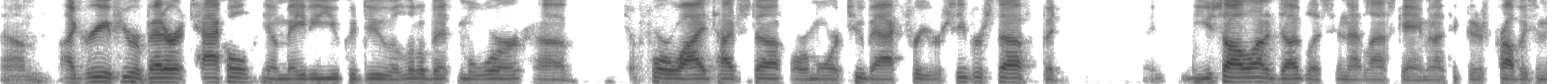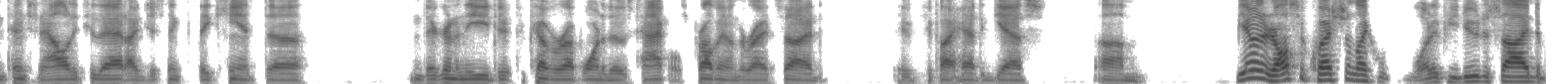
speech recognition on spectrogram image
Um, I agree. If you were better at tackle, you know maybe you could do a little bit more uh, four wide type stuff or more two back three receiver stuff, but you saw a lot of Douglas in that last game, and I think there's probably some intentionality to that. I just think they can't. Uh, they're going to need to cover up one of those tackles, probably on the right side, if, if I had to guess. Um, you know, there's also a question like, what if you do decide to,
